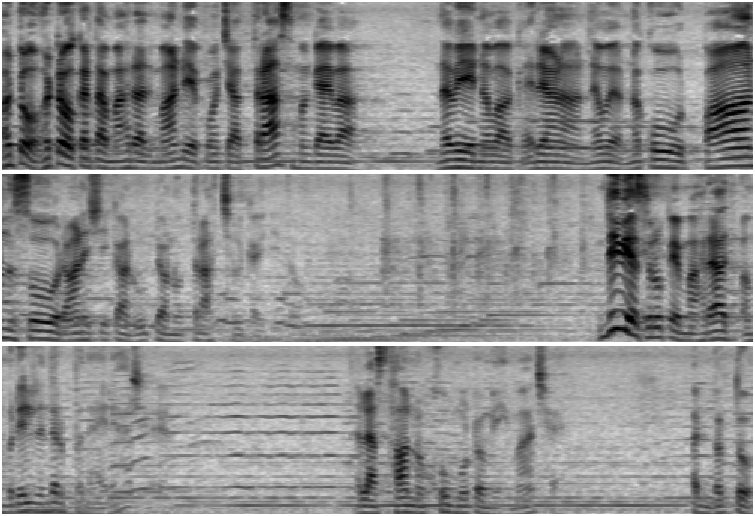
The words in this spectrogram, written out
હટો હટો કરતા મહારાજ માંડવે પહોંચ્યા, ત્રાસ મંગાવ્યા. નવે નવા ઘરેણા, નવે નકોટ, પાંચસો રાણી શિકા રૂપિયાનો ત્રાસ છલકાઈ દીધો. દિવ્ય સ્વરૂપે મહારાજ અમરેલી અંદર પધાર્યા છે. એટલે આ સ્થાનનો ખૂબ મોટો મહિમા છે. અને ભક્તો,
